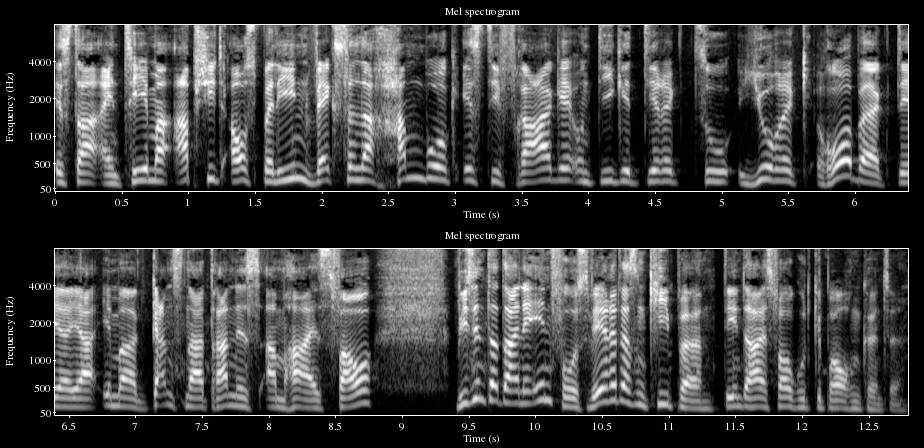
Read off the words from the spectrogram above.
ist da ein Thema. Abschied aus Berlin, Wechsel nach Hamburg ist die Frage und die geht direkt zu Jurek Rohrberg, der ja immer ganz nah dran ist am HSV. Wie sind da deine Infos? Wäre das ein Keeper, den der HSV gut gebrauchen könnte?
